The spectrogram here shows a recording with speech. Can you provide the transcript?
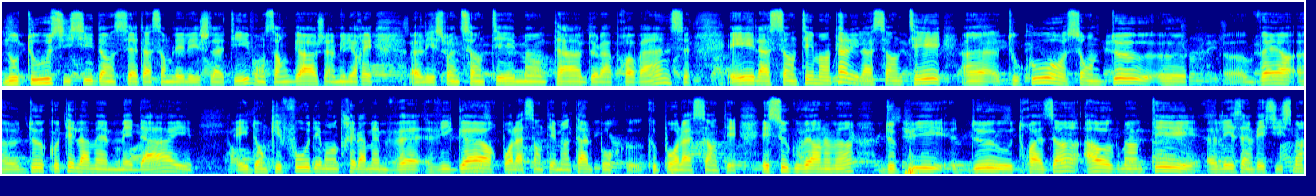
nous tous ici dans cette Assemblée législative, on s'engage à améliorer euh, les soins de santé mentale de la province. Et la santé mentale et la santé euh, tout court sont deux, euh, vers deux côtés de la même médaille. Et donc il faut démontrer la même vigueur pour la santé mentale que pour la santé. Et ce gouvernement, depuis deux ou trois ans, a augmenté les investissements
